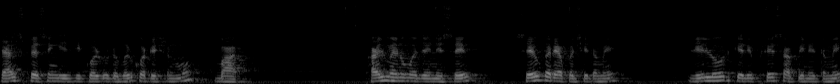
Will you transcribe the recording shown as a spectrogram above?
cell spacing is equal to double કોટેશનમાં બાર. ફાઇલ મેનુમાં જઈને સેવ સેવ કર્યા પછી તમે રીલોડ કે રિફ્રેશ આપીને તમે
